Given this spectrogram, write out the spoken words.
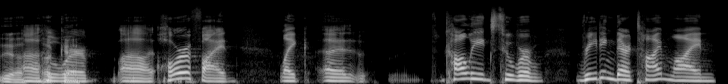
Yeah, uh, who okay. were uh, horrified like uh, colleagues who were reading their timeline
